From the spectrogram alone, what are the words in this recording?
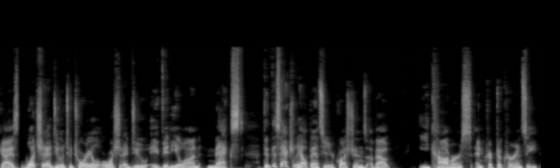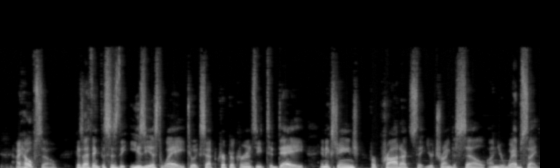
Guys, what should I do a tutorial or what should I do a video on next? Did this actually help answer your questions about e commerce and cryptocurrency? I hope so, because I think this is the easiest way to accept cryptocurrency today in exchange for products that you're trying to sell on your website.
